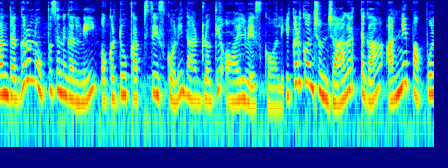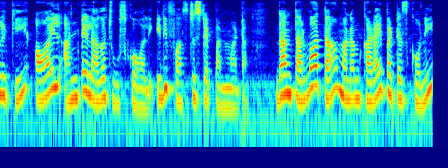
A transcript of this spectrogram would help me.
మన దగ్గర ఉన్న ఉప్పు శనగల్ని ఒక టూ కప్స్ తీసుకొని దాంట్లోకి ఆయిల్ వేసుకోవాలి. ఇక్కడ కొంచెం జాగ్రత్తగా అన్ని పప్పులకి ఆయిల్ అంటేలాగా చూసుకోవాలి. ఇది ఫస్ట్ స్టెప్ అన్నమాట. దాని తర్వాత మనం కడాయి పెట్టేసుకొని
